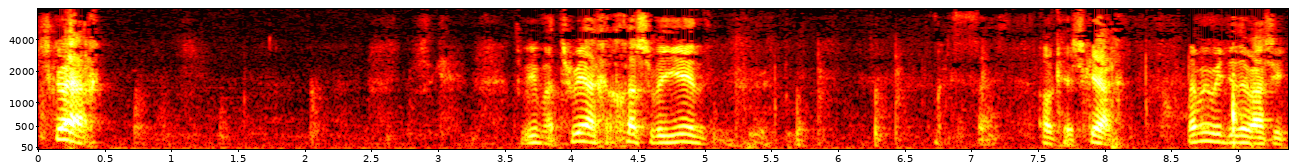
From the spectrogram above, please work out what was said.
Shkoyach. To be Matriach, Chosh. Okay, Shkoyach. Let me read you the Rashi.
